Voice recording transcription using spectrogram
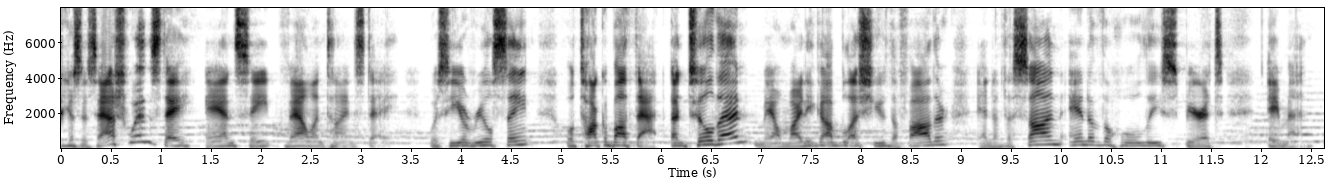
because it's Ash Wednesday and St. Valentine's Day. Was he a real saint? We'll talk about that. Until then, may Almighty God bless you, the Father, and of the Son, and of the Holy Spirit. Amen.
